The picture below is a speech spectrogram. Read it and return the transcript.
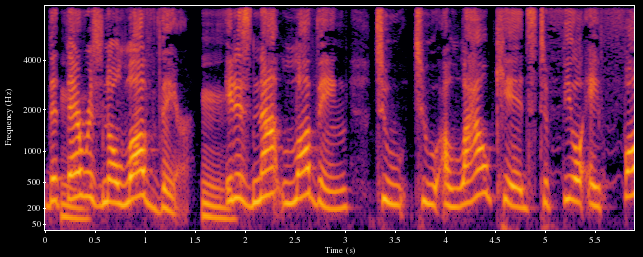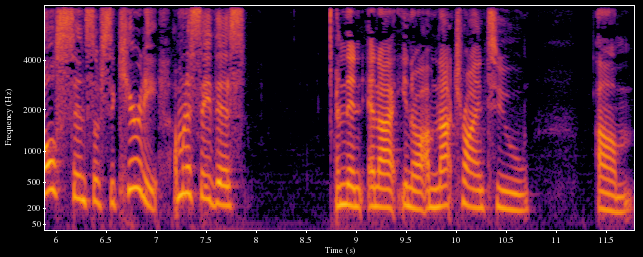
That there is no love there. It is not loving to to allow kids to feel a false sense of security. I'm going to say this and then and I you know, I'm not trying to um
